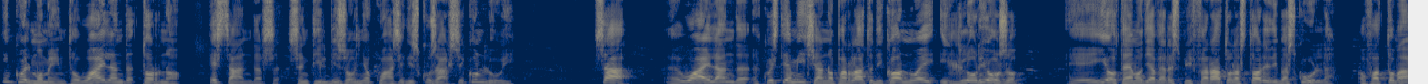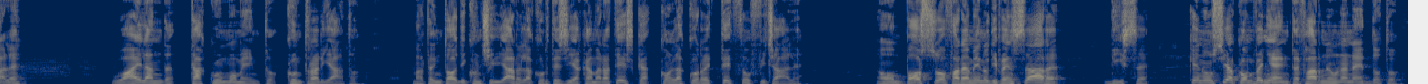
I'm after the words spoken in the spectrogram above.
In quel momento Wyland tornò e Sanders sentì il bisogno quasi di scusarsi con lui. Sa, eh, Wyland, questi amici hanno parlato di Conway il glorioso e io temo di aver spifferato la storia di Baskull. Ho fatto male? Wyland tacque un momento, contrariato, ma tentò di conciliare la cortesia camaratesca con la correttezza ufficiale. Non posso fare a meno di pensare, disse, che non sia conveniente farne un aneddoto.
